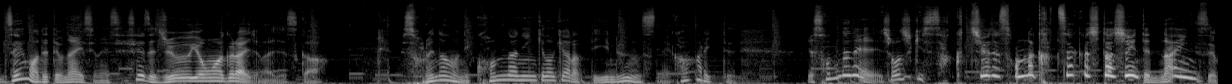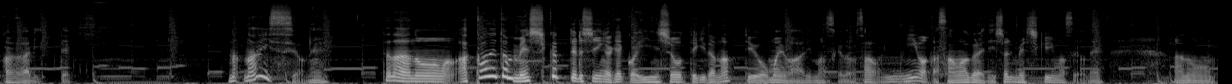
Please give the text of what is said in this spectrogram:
全話出てないですよね。せいぜい14話ぐらいじゃないですか。それなのにこんな人気のキャラっているんすね。かがりって。いや、そんなね、正直作中でそんな活躍したシーンってないんですよ、かがりって。な、ないっすよね。ただ、あの、あかねと飯食ってるシーンが結構印象的だなっていう思いはありますけど、2話か3話ぐらいで一緒に飯食いますよね。あの、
